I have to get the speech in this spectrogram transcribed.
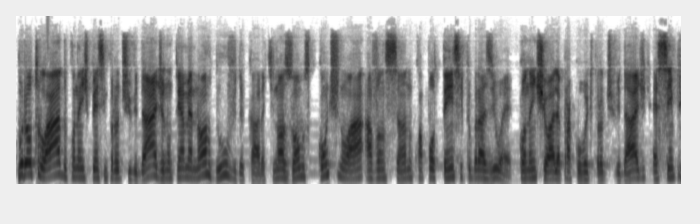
Por outro lado, quando a gente pensa em produtividade, eu não tenho a menor dúvida, cara, que nós vamos continuar avançando com a potência que o Brasil é. Quando a gente olha para a curva de produtividade, é sempre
